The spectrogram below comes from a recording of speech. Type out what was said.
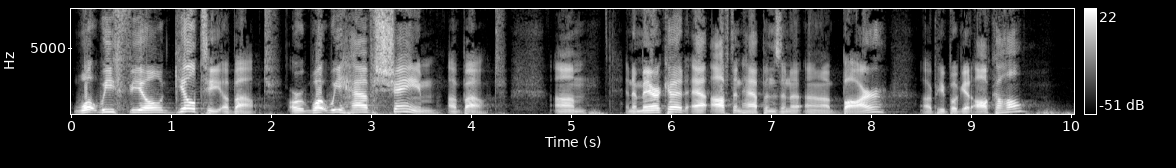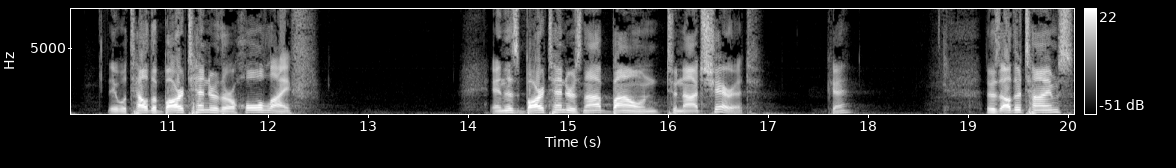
what we feel guilty about or what we have shame about. Um, in America, it often happens in a, a bar. Uh, people get alcohol. They will tell the bartender their whole life. And this bartender is not bound to not share it. Okay? There's other times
